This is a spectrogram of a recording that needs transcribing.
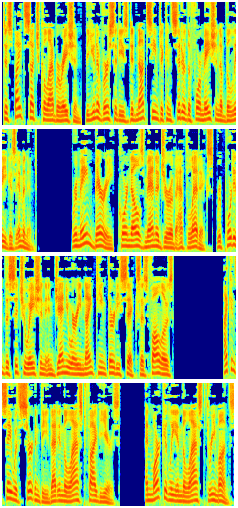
Despite such collaboration, the universities did not seem to consider the formation of the league as imminent. Romeyn Berry, Cornell's manager of athletics, reported the situation in January 1936 as follows I can say with certainty that in the last five years—and markedly in the last three months,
